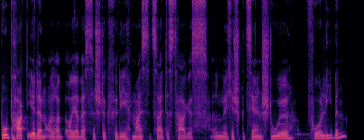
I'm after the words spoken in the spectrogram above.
Wo parkt ihr denn eure, euer bestes Stück für die meiste Zeit des Tages? Irgendwelche speziellen Stuhlvorlieben?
